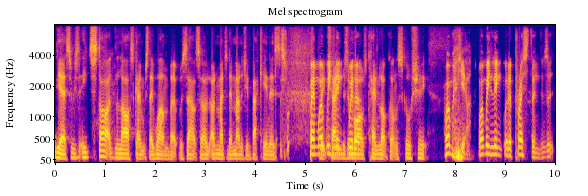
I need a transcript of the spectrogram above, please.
Yeah, so he's, he started the last game which they won, but was out. So I, I imagine they're managing back in as Ben, when Luke we linked Chambers and with a, Myles Kenlock got on the score sheet. when we, yeah, when we linked with a Preston, was it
